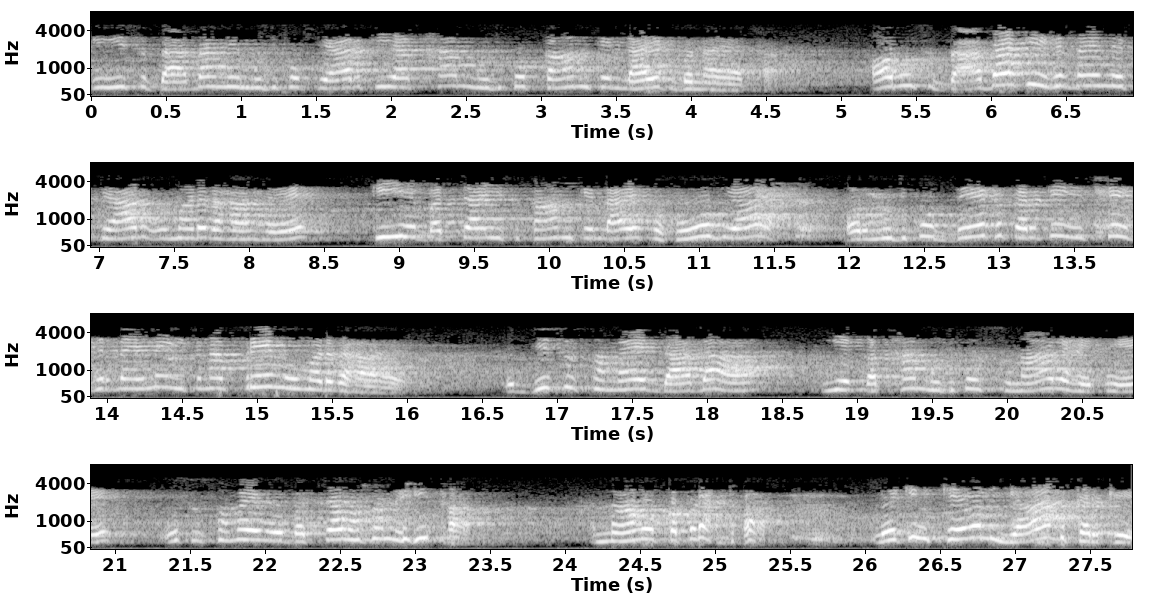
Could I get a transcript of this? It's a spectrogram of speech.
कि इस दादा ने मुझको प्यार किया था, मुझको काम के लायक बनाया था। और उस दादा के हृदय में प्यार उमड़ रहा है कि ये बच्चा इस काम के लायक हो गया और मुझको देख करके इसके हृदय में इतना प्रेम उमड़ रहा है। तो जिस समय दादा ये कथा मुझको सुना रहे थे, उस समय वो बच्चा वहाँ नहीं था, ना वो कपड़ा था, लेकिन केवल याद करके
